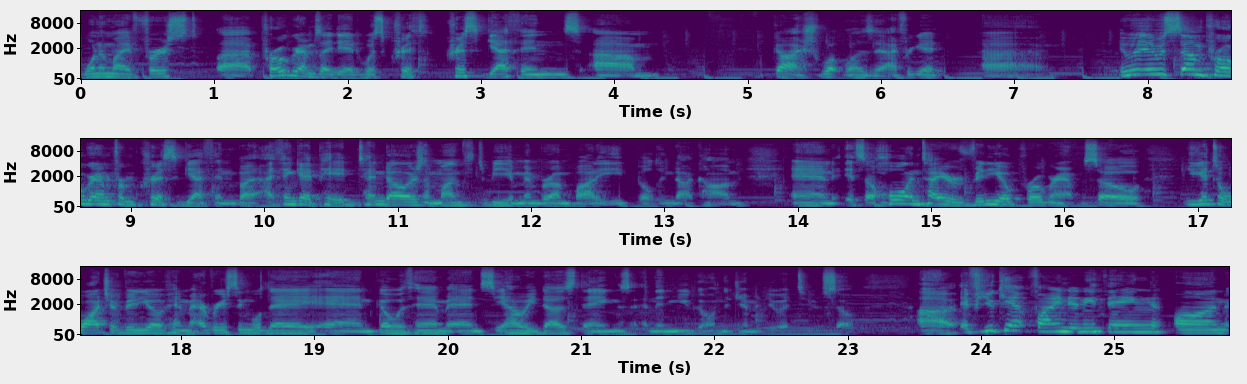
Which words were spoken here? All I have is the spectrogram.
One of my first uh, programs I did was Chris, Chris Gethin's, um, gosh, what was it? I forget. Um, it was, it was some program from Chris Gethin, but I think I paid $10 a month to be a member on bodybuilding.com. And it's a whole entire video program. So you get to watch a video of him every single day and go with him and see how he does things. And then you go in the gym and do it too. So uh, if you can't find anything on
